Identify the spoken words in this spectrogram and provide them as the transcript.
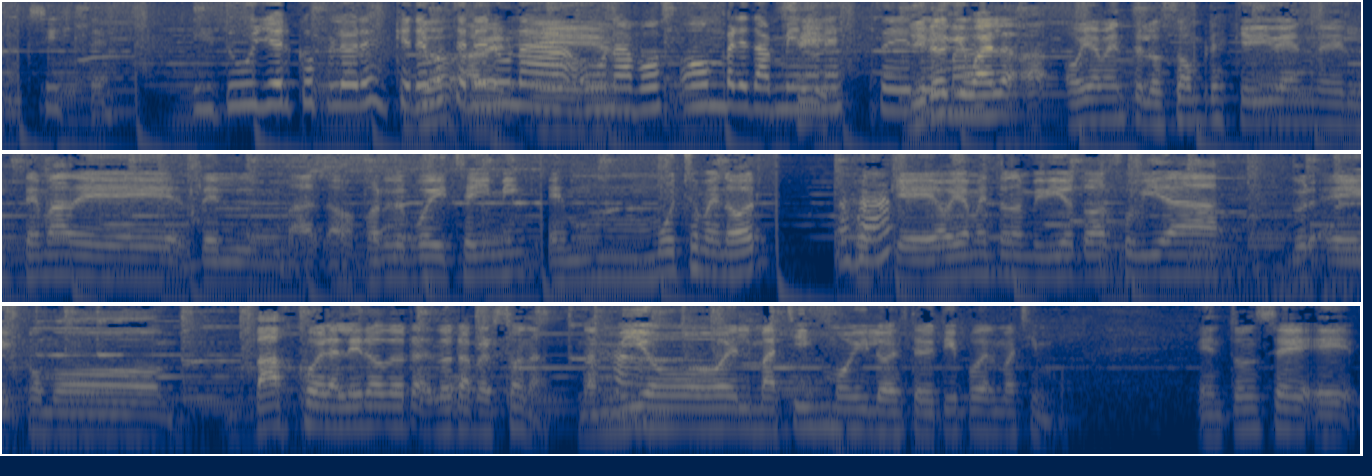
No existe. Y tú, Yerko Flores, queremos Yo, tener ver, una, eh, una voz hombre también Sí, en este Yo tema. creo que igual, obviamente, los hombres que viven el tema de, del, a lo mejor del body shaming es mucho menor, Ajá. porque obviamente no han vivido toda su vida eh, como bajo el alero de otra, de otra persona. No vivido el machismo y los estereotipos del machismo. Entonces, eh,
